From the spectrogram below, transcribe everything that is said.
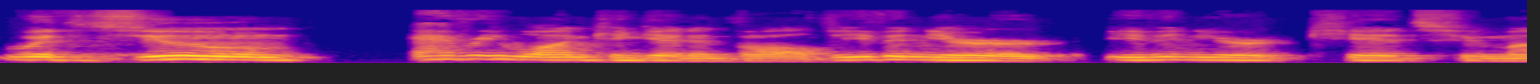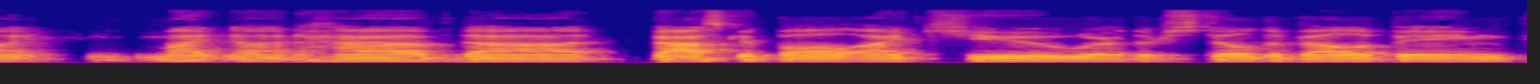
with Zoom, everyone can get involved. Even your even your kids who might might not have that basketball IQ, or they're still developing.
